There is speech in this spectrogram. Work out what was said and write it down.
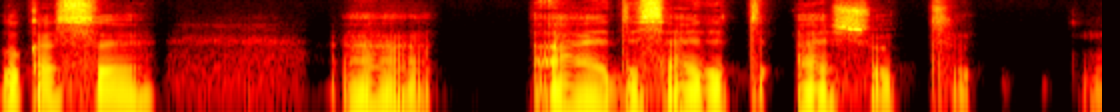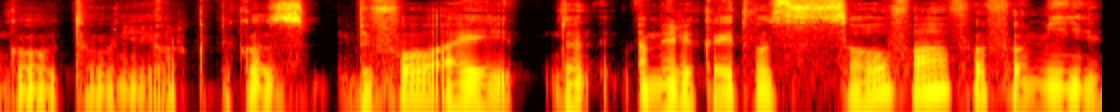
Lucas, uh, uh, I decided I should go to New York because before I America it was so far for, for me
